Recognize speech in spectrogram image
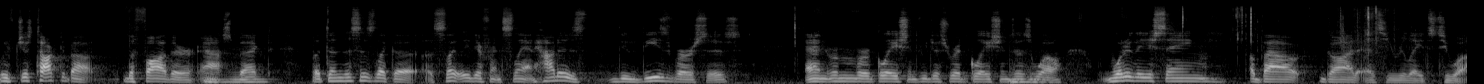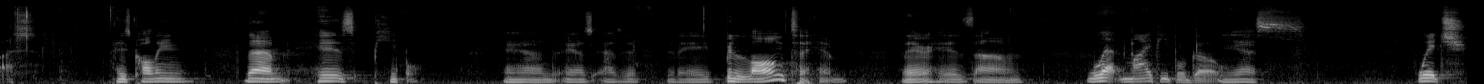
we've just talked about the father mm-hmm. aspect, mm-hmm. but then this is like a, a, slightly different slant. How does do these verses, and remember Galatians, we just read Galatians mm-hmm. as well. What are they saying about God as He relates to us? He's calling them His people, and as as if they belong to Him. They're His. Um, Let my people go. Yes. Which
